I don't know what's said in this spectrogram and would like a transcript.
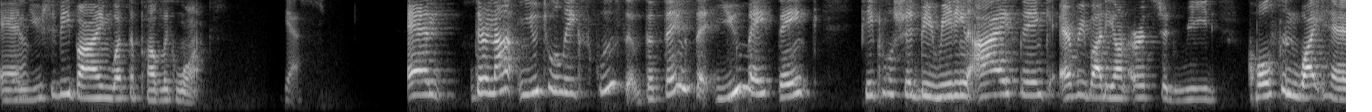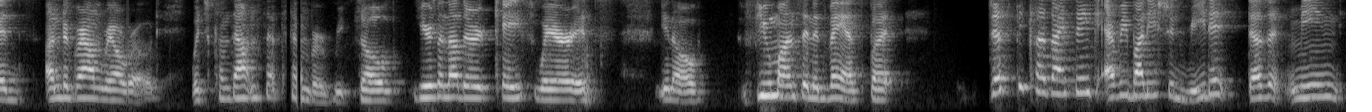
and Yep. you should be buying what the public wants yes. and they're not mutually exclusive. The things that you may think people should be reading, I think everybody on earth should read Colson Whitehead's Underground Railroad, which comes out in September. So here's another case where it's, you know, few months in advance, but just because I think everybody should read it doesn't mean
